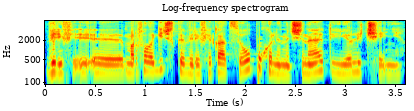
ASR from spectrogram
верифи э, морфологической верификации опухоли, начинают ее лечение.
